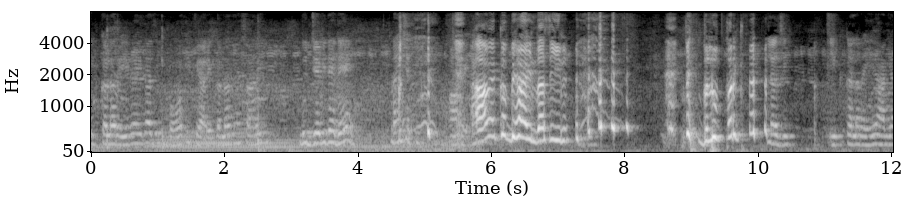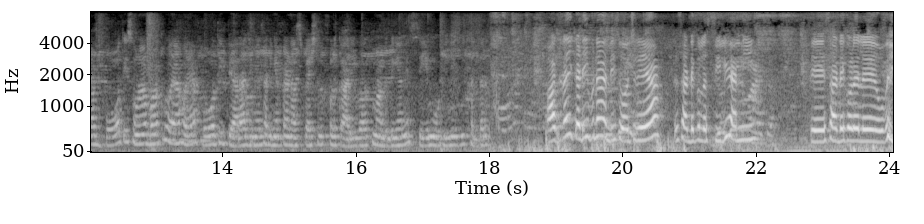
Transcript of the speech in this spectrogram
ਇੱਕ ਕਲਰ ਇਹ ਰਹੇਗਾ ਜੀ ਬਹੁਤ ਹੀ ਪਿਆਰੇ ਕਲਰ ਨੇ ਸਾਰੇ। ਦੂਜੇ ਵੀ ਦੇ ਦੇ ਫੜਾਈ ਛੇਤੀ। ਆ ਵੇਖੋ। ਬਿਹਾਈਂਡ ਦਾ ਸੀਨ ਬਲੂਪਰ ਲਓ ਜੀ। ਇੱਕ ਕਲਰ ਇਹ ਆ ਗਿਆ, ਬਹੁਤ ਹੀ ਸੋਹਣਾ ਵਰਕ ਹੋਇਆ ਹੋਇਆ, ਬਹੁਤ ਹੀ ਪਿਆਰਾ, ਜਿਵੇਂ ਸਾਡੀਆਂ ਭੈਣਾਂ ਸਪੈਸ਼ਲ ਫੁਲਕਾਰੀ ਵਰਕ ਮੰਗਦੀਆਂ ਨੇ ਸੇਮ ਉਹੀ ਹੈ ਜੀ ਖੱਦਰ। ਅੱਜ ਨਾ ਹੀ ਕੜੀ ਬਣਾਉਣ ਦੀ ਸੋਚ ਰਹੇ ਆ, ਤੇ ਸਾਡੇ ਕੋਲ ਲੱਸੀ ਵੀ ਹੈ ਨਹੀਂ ਤੇ ਸਾਡੇ ਕੋਲੇ ਲੈ ਉਹ ਵੀ।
